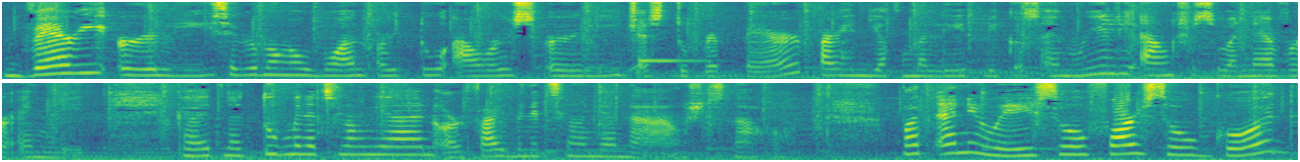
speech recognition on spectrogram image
very early. Siguro mga 1 or 2 hours early just to prepare para hindi ako malate because I'm really anxious whenever I'm late. Kahit na 2 minutes lang yan or 5 minutes lang yan, na-anxious na ako. But anyway, so far so good.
